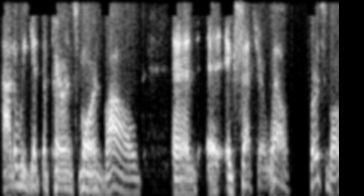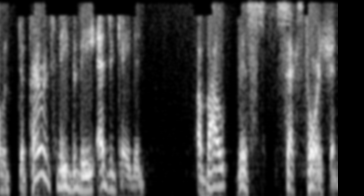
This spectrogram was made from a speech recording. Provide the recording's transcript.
how do we get the parents more involved and uh, et cetera. Well, first of all, the parents need to be educated about this sextortion.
